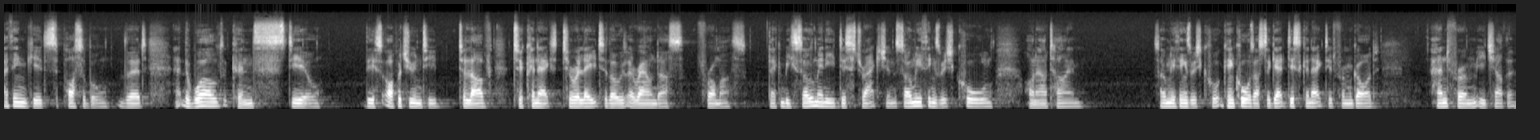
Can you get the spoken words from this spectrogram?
I think it's possible that the world can steal this opportunity to love, to connect, to relate to those around us from us. There can be so many distractions, so many things which call on our time, so many things which can cause us to get disconnected from God and from each other.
